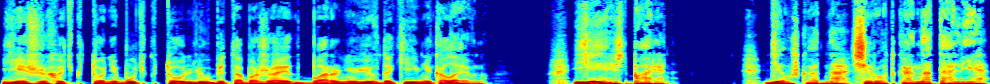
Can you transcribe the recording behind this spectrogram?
есть же хоть кто-нибудь, кто любит, обожает барыню Евдокию Николаевну. Есть, барин. Девушка одна, сиротка, Наталья.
